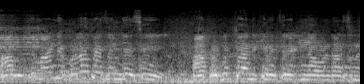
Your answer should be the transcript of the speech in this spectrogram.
ఆ ఉద్యమాన్ని బలోపేతం చేసి ఆ ప్రభుత్వానికి వ్యతిరేకంగా ఉండాల్సిన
